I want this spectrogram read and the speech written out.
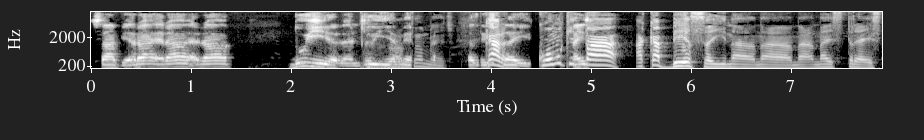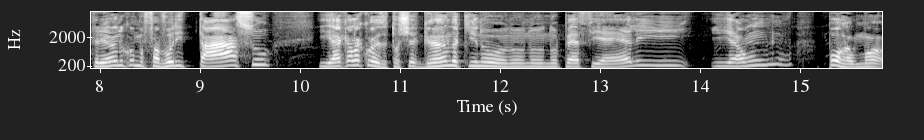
sabe, era, era, era doía, velho. Doía Exatamente. mesmo. Cara, como que Mas... tá a cabeça aí na, na, na, na estreia? Estreando como favoritaço. E é aquela coisa, tô chegando aqui no, no, no PFL e, e é um porra, uma,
